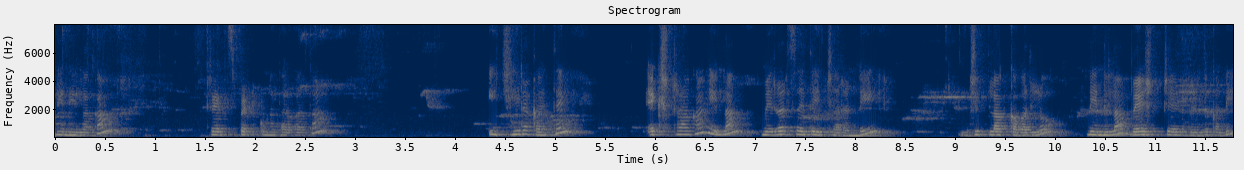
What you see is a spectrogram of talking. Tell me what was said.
నేను ఇలాగా థ్రెడ్స్ పెట్టుకున్న తర్వాత ఈ చీరకైతే ఎక్స్ట్రాగా ఇలా మిర్రర్స్ అయితే ఇచ్చారండి. జిప్లాక్ కవర్లో నేను ఇలా వేస్ట్ చేయడం ఎందుకని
